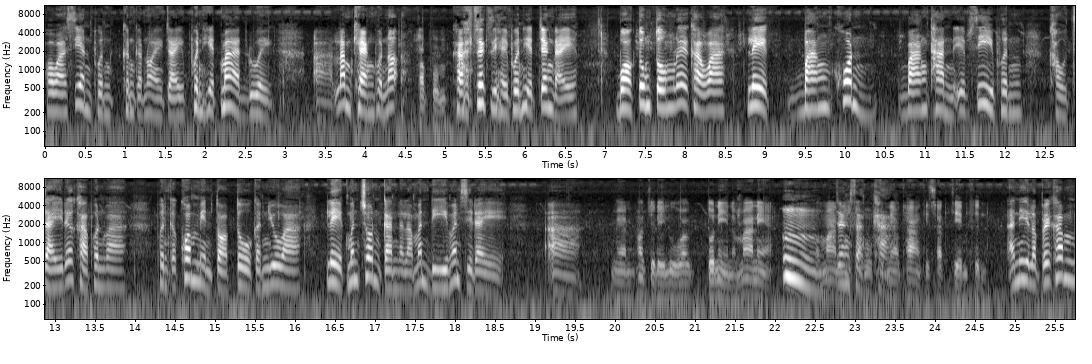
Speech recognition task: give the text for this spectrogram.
เพราะว่าเสี้ยนเพิ่นเพิ่นก็หน่อยใจเพิ่นเฮ็ดมาด้วยอ่าล่ำแข่งเพิ่นเนาะครับผมค่ะจักสิให้เพิ่นเฮ็ดจังใดบอกตรงๆเลยค่ะว่าเลขบางคนบางท่าน FC เพิ่นเข้าใจเด้อค่ะเพิ่นว่าเพิ่นก็คอมเมนต์ตอบโต้กันอยู่ว่าเลขมันชนกันนั่นล่ะมันดีมันสิได้อ่าแมนเขาจะได้รู้ว่าตัวนี้นะมาแน่อืมประมาณจังนี้คสัรับนผมค่ะแนวทางที่ชัดเจนขึ้น อันนี้เราไปคอมเม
